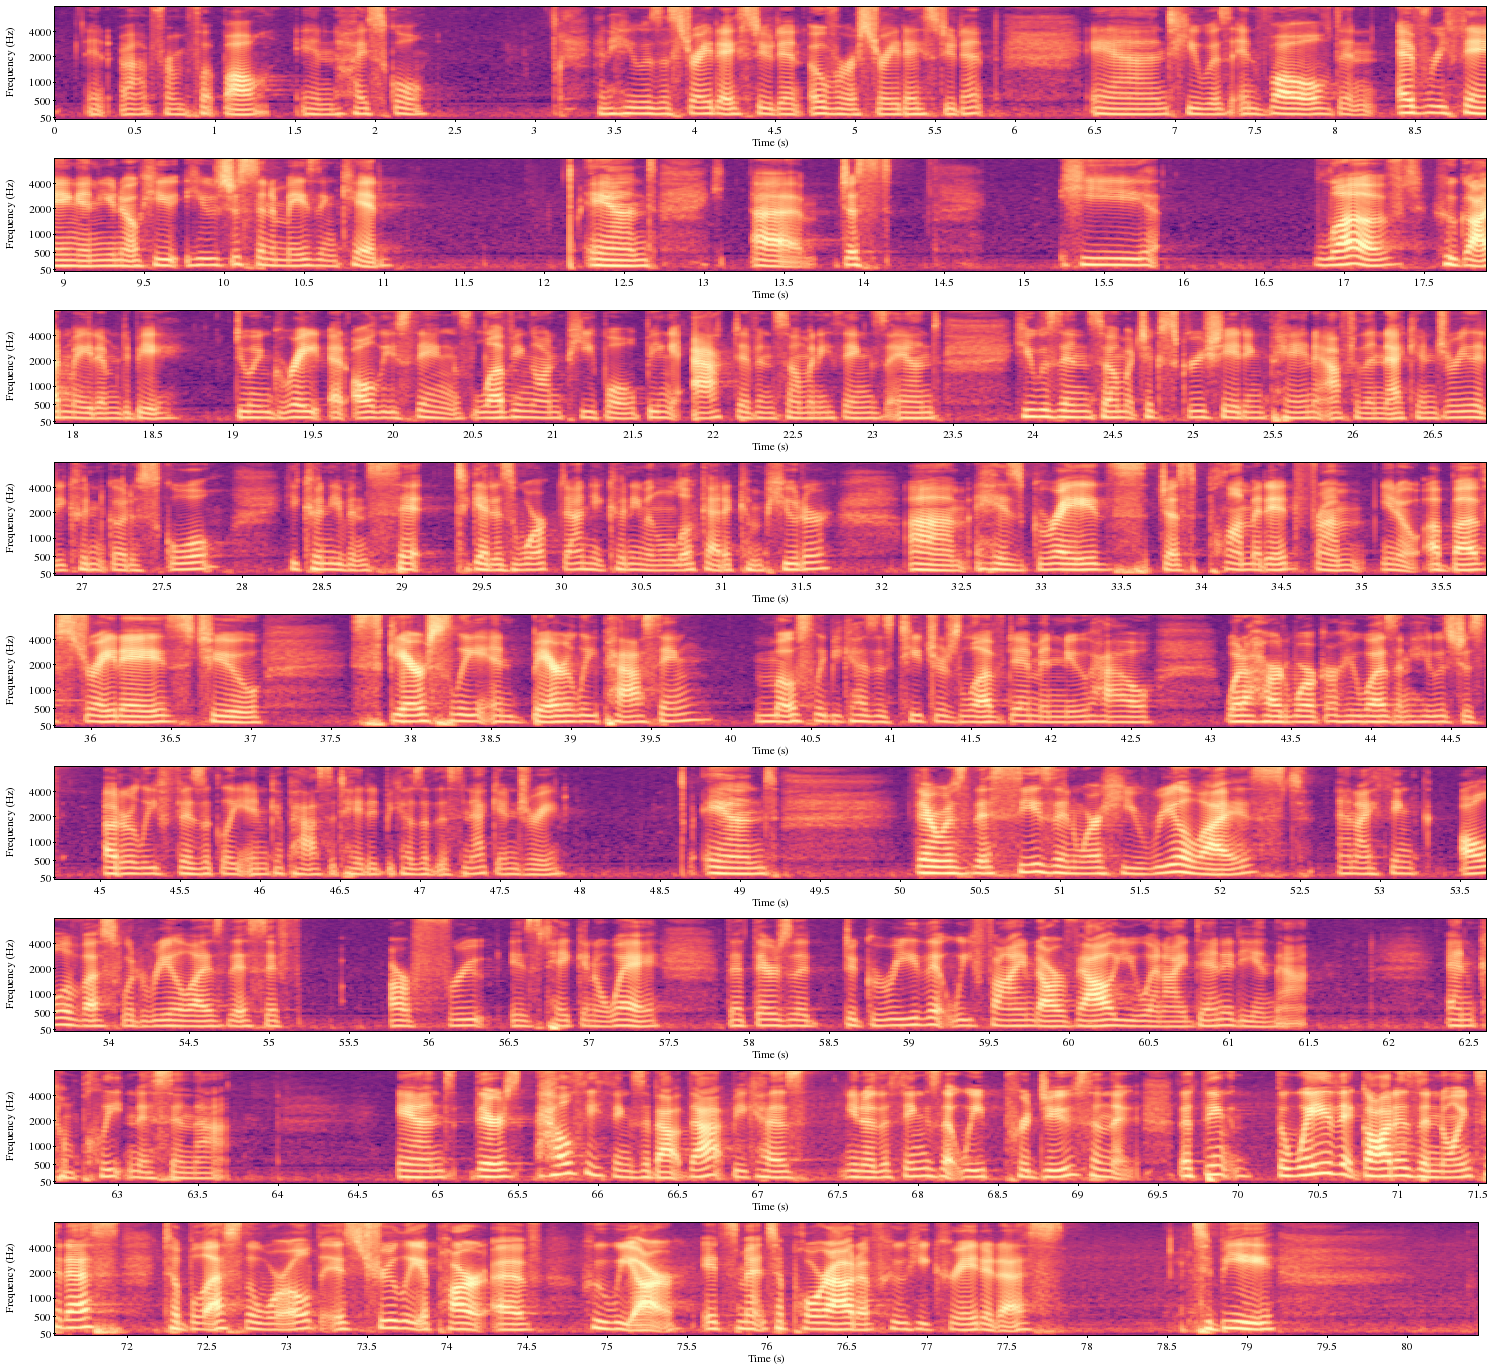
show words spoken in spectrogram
uh, from football in high school and he was a straight A student over a straight A student. And he was involved in everything. And, you know, he, he was just an amazing kid. And uh, just, he loved who God made him to be, doing great at all these things, loving on people, being active in so many things. And he was in so much excruciating pain after the neck injury that he couldn't go to school. He couldn't even sit to get his work done. He couldn't even look at a computer. Um, his grades just plummeted from you know above straight A's to scarcely and barely passing, mostly because his teachers loved him and knew how what a hard worker he was, and he was just utterly physically incapacitated because of this neck injury. And there was this season where he realized, and I think all of us would realize this if our fruit is taken away, that there's a degree that we find our value and identity in that and completeness in that. And there's healthy things about that because you know the things that we produce and the, the thing the way that God has anointed us to bless the world is truly a part of who we are. It's meant to pour out of who he created us to be.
